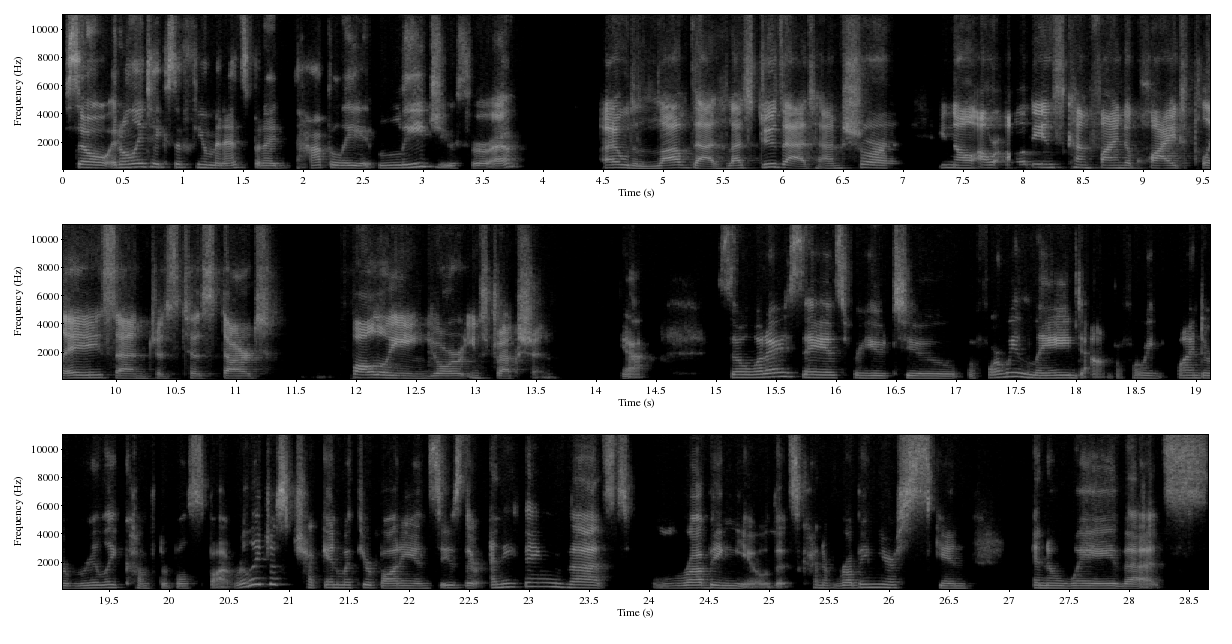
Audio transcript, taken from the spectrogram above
So it only takes a few minutes, but I'd happily lead you through it. I would love that. Let's do that. I'm sure you know our audience can find a quiet place and just to start following your instruction. Yeah. So, what I say is for you to, before we lay down, before we find a really comfortable spot, really just check in with your body and see is there anything that's rubbing you, that's kind of rubbing your skin in a way that's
